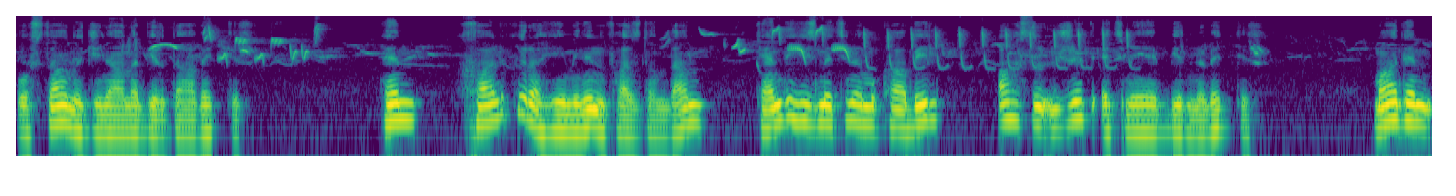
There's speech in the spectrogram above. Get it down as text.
bostanı cinana bir davettir. Hem Halık-ı Rahim'inin fazlından kendi hizmetine mukabil ahzı ücret etmeye bir nöbettir. Madem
